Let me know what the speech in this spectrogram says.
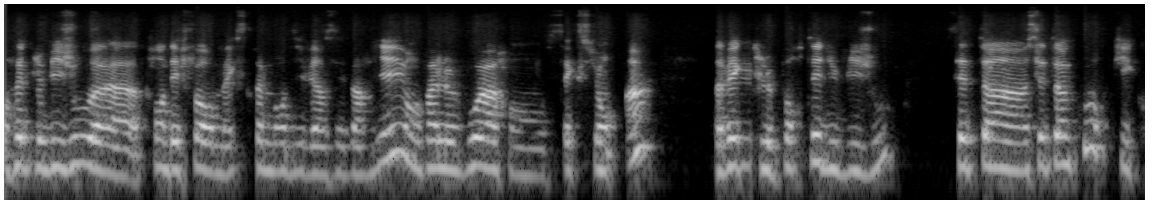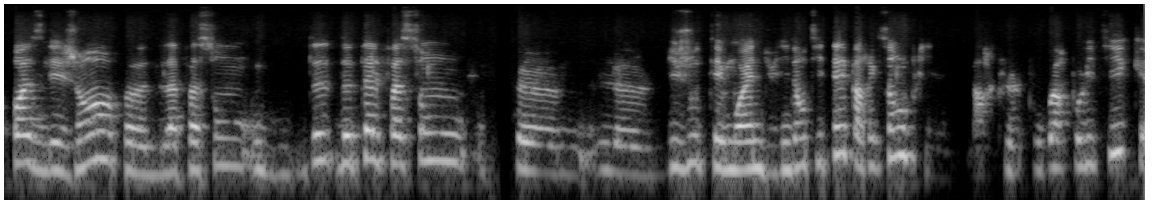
En fait, le bijou euh, prend des formes extrêmement diverses et variées. On va le voir en section 1 avec le porté du bijou. C'est un, cours qui croise les genres euh, de, telle façon que le bijou témoigne d'une identité, par exemple. Il marque le pouvoir politique,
